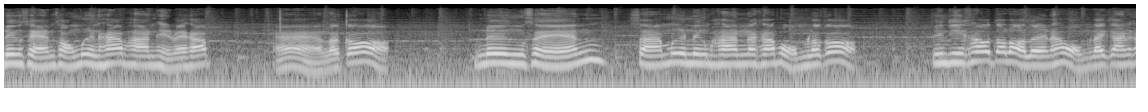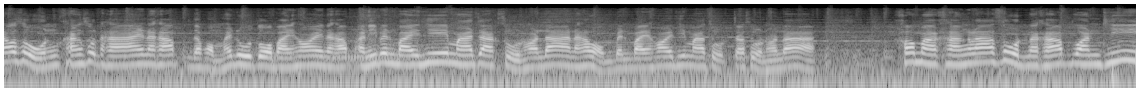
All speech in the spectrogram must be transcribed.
1,25,000 เห็นไหมครับ อ่า แล้วก็ 131,000 นะครับผม แล้วก็ จริงๆเข้าตลอดเลยนะครับผมรายการเข้าศูนย์ครั้งสุดท้ายนะครับเดี๋ยวผมให้ดูตัวใบห้อยนะครับอันนี้เป็นใบที่มาจากศูนย์ Honda นะครับผมเป็นใบห้อยที่มาสุดจากศูนย์ Honda เข้ามาครั้งล่าสุดนะครับวันที่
